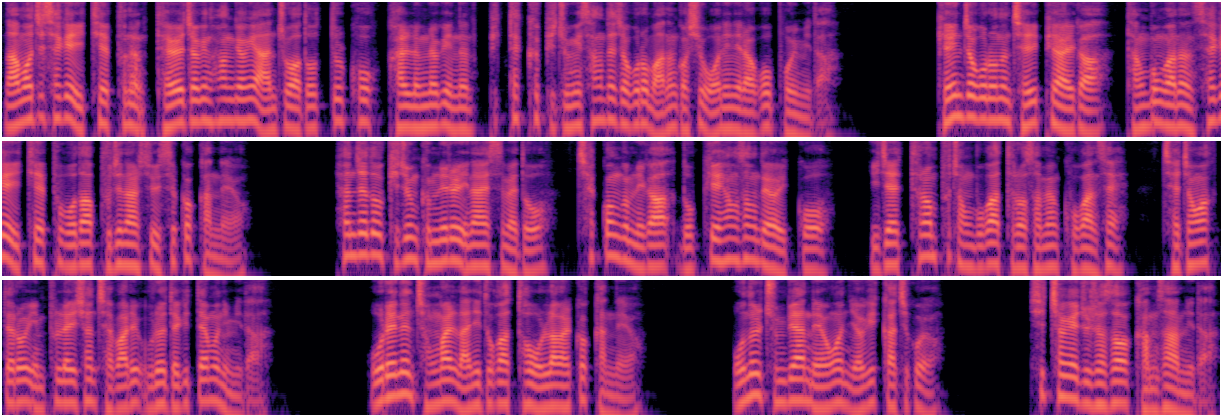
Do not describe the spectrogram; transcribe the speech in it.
나머지 3개 ETF는 대외적인 환경이 안 좋아도 뚫고 갈 능력이 있는 픽테크 비중이 상대적으로 많은 것이 원인이라고 보입니다. 개인적으로는 JPI가 당분간은 3개 ETF보다 부진할 수 있을 것 같네요. 현재도 기준 금리를 인하했음에도 채권 금리가 높게 형성되어 있고 이제 트럼프 정부가 들어서면 고관세, 재정 확대로 인플레이션 재발이 우려되기 때문입니다. 올해는 정말 난이도가 더 올라갈 것 같네요. 오늘 준비한 내용은 여기까지고요. 시청해주셔서 감사합니다.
